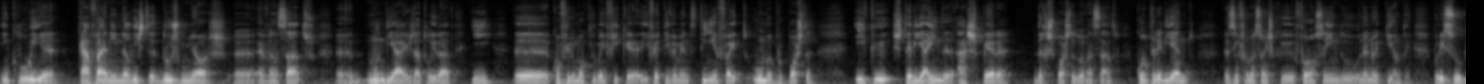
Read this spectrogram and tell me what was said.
incluía Cavani na lista dos melhores uh, avançados uh, mundiais da atualidade e uh, confirmou que o Benfica efetivamente tinha feito uma proposta e que estaria ainda à espera da resposta do avançado, contrariando as informações que foram saindo na noite de ontem. Por isso,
